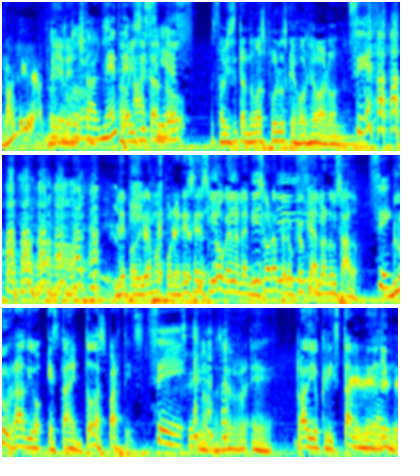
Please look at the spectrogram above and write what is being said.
no es Claro. Pero Mire, totalmente, Está así visitando, es. Está visitando más pueblos que Jorge Barón. Sí, Le podríamos poner ese eslogan a la emisora, pero creo que ya lo han usado. Sí. Blue Radio está en todas partes. sí. No, es eh, Radio Cristal en Medellín.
